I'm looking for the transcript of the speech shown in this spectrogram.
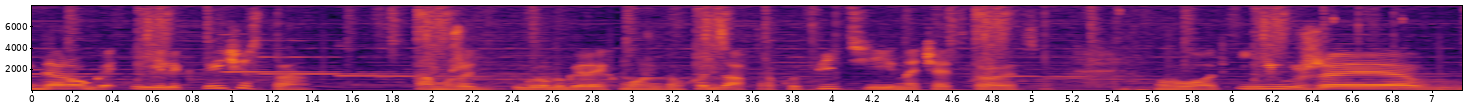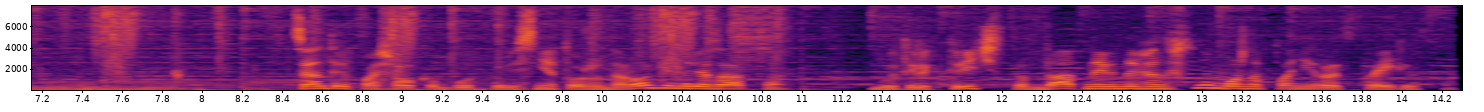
и дорога, и электричество. Там уже, грубо говоря, их можно там хоть завтра купить и начать строиться. Вот. И уже в центре поселка будут по весне тоже дороги нарезаться, будет электричество. Да, на весну можно планировать строительство.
